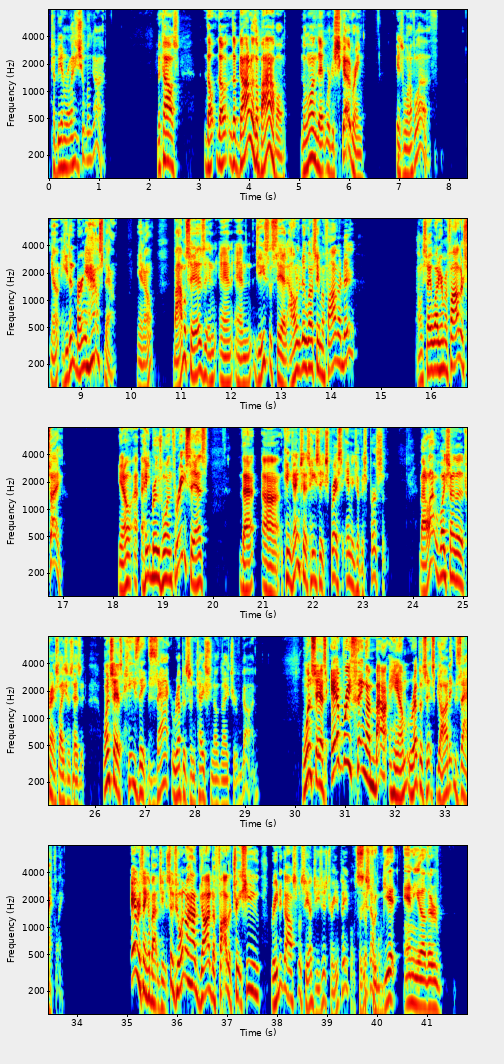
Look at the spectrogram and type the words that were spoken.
to be in relationship with God? Because the, the, the God of the Bible, the one that we're discovering, is one of love. You know, he didn't burn your house down. You know, Bible says, and and and Jesus said, I only do what I see my father do. I only say what I hear my father say. You know, uh, Hebrews 1 3 says that uh, King James says he's the express image of his person. But I like the way some of the translation says it. One says he's the exact representation of the nature of God. One says everything about him represents God exactly. Everything about Jesus. So if you want to know how God the Father treats you, read the gospel, see how Jesus treated people. It's pretty so simple. forget any other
